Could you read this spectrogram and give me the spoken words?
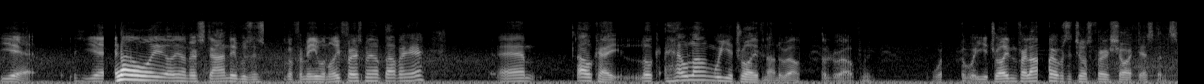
Yeah. Yeah. No, I, I understand. It was a struggle for me when I first moved over here. Um, okay. Look, how long were you driving on the road? On the road for me? Were, were you driving for long, or was it just for a short distance?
